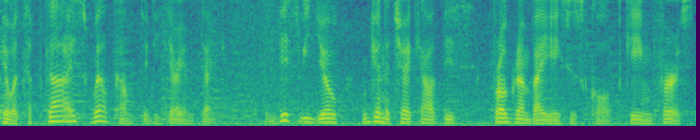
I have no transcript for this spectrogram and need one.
Hey what's up guys, welcome to Deuterium Tech. In this video, we're gonna check out this program by Asus called Game First,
